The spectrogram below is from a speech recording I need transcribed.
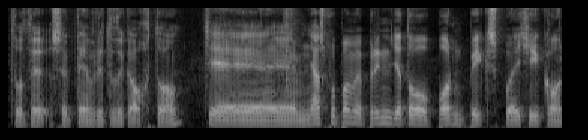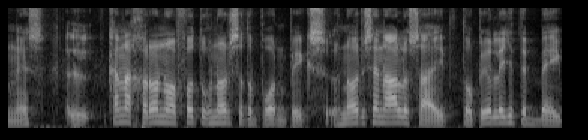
το δε- Σεπτέμβριο του 18 Και μιας που είπαμε πριν για το Pornpix που έχει εικόνες, κάνα χρόνο αφού του γνώρισα το Pornpix, γνώρισα ένα άλλο site το οποίο λέγεται Babe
